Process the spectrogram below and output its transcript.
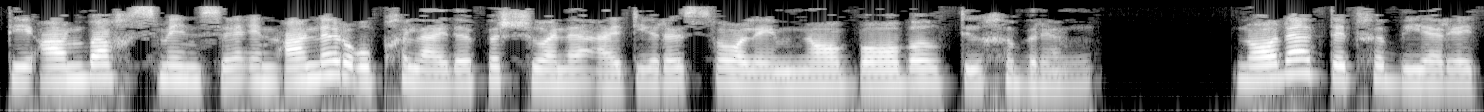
die ambachtsmense en ander opgeleide personen uit Jerusalem naar Babel toegebring. Nadat dit gebeur het,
